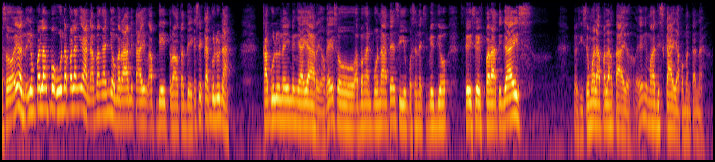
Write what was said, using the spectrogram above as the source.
So ayun, yung pa lang po, una pa lang yan. Abangan nyo, marami tayong update throughout the day kasi kagulo na. Kagulo na yung nangyayari, okay? So abangan po natin. See you po sa next video. Stay safe parati guys. Sisimula pa lang tayo. Okay? Yung mga diskaya, kumanta na.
